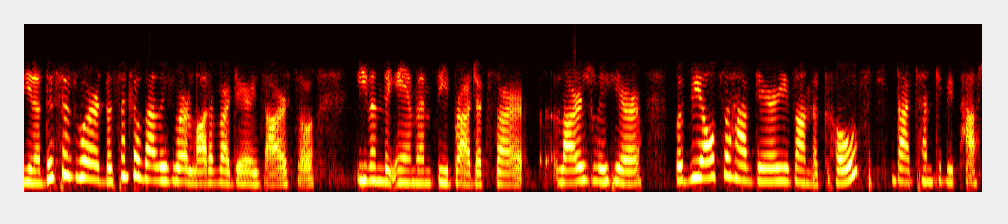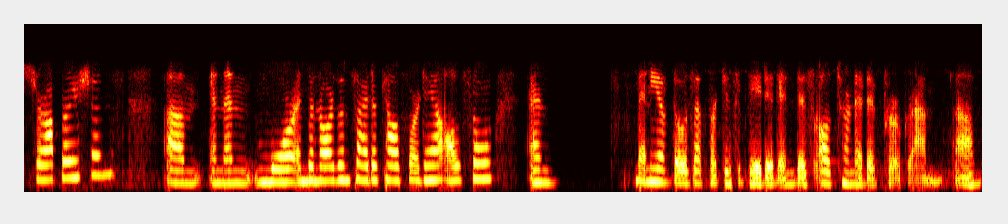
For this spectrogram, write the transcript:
you know, this is where the Central Valley is where a lot of our dairies are. So even the AMMP projects are largely here. But we also have dairies on the coast that tend to be pasture operations, um, and then more in the northern side of California also. And many of those have participated in this alternative program. Um,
